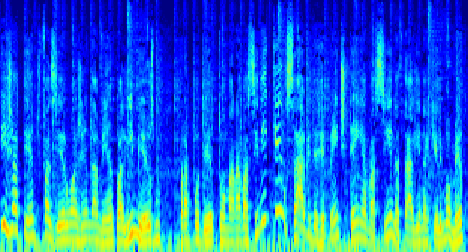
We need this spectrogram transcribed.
e já tente fazer um agendamento ali mesmo para poder tomar a vacina. E quem sabe, de repente, tem a vacina, tá ali naquele momento,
